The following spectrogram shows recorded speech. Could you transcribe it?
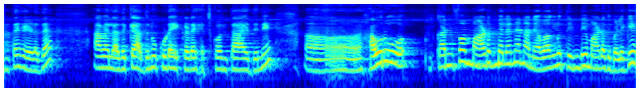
ಅಂತ ಹೇಳಿದೆ. ಆಮೇಲೆ ಅದಕ್ಕೆ ಅದನ್ನು ಕೂಡ ಈ ಕಡೆ ಹೆಚ್ಕೊತಾ ಇದ್ದೀನಿ. ಅವರು ಕನ್ಫರ್ಮ್ ಮಾಡಿದ್ಮೇಲೆ ನಾನು ಯಾವಾಗಲೂ ತಿಂಡಿ ಮಾಡೋದು ಬೆಳಗ್ಗೆ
